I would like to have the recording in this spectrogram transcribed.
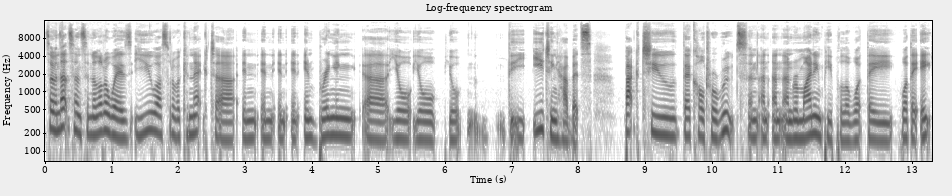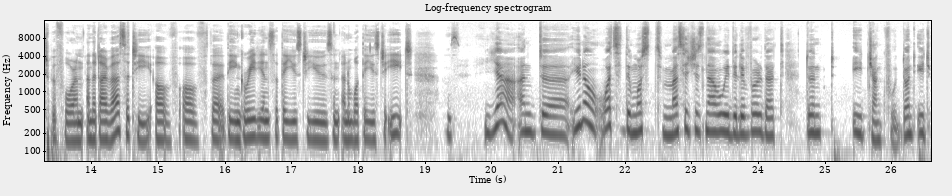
So, in that sense, in a lot of ways, you are sort of a connector in in in, in- in bringing uh, your your your the eating habits back to their cultural roots and, and, and, and reminding people of what they what they ate before and, and the diversity of, of the, the ingredients that they used to use and, and what they used to eat. Yeah, and uh, you know what's the most messages now we deliver that don't eat junk food, don't eat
